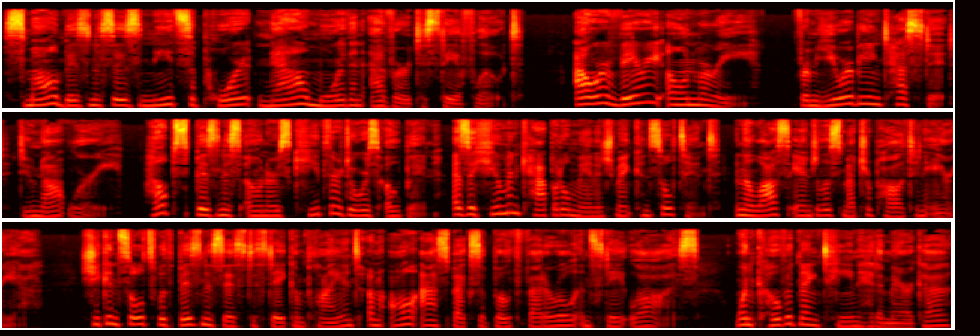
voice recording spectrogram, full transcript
Small businesses need support now more than ever to stay afloat. Our very own Marie, from You Are Being Tested, Do Not Worry, helps business owners keep their doors open as a human capital management consultant in the Los Angeles metropolitan area. She consults with businesses to stay compliant on all aspects of both federal and state laws when COVID 19 hit America,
